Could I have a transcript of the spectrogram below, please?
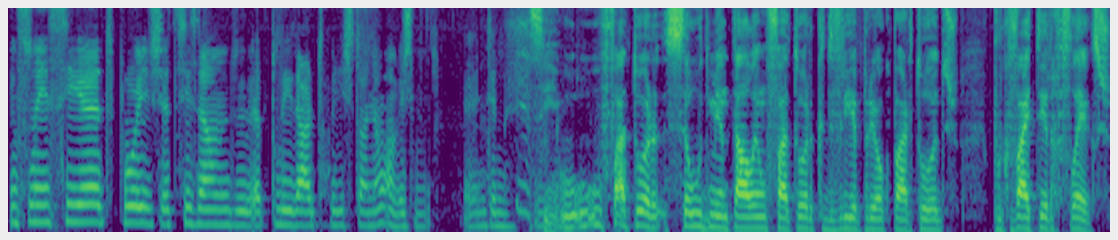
influencia depois a decisão de apelidar terrorista ou não, ou mesmo em termos... Sim, o, o fator saúde mental é um fator que deveria preocupar todos, porque vai ter reflexos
